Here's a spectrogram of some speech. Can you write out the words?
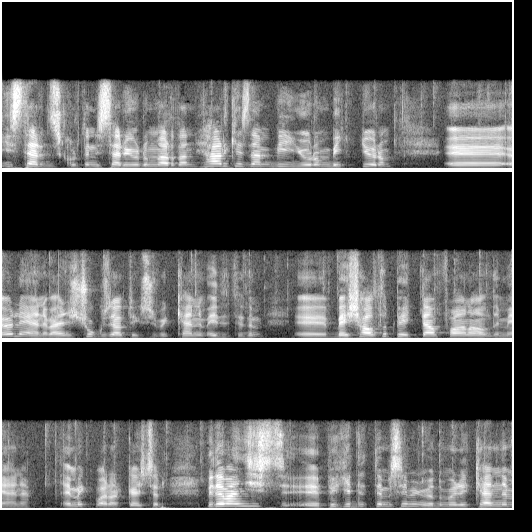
İster Discord'dan ister yorumlardan. Herkesten bir yorum bekliyorum. E, öyle yani bence çok güzel bir tek şüphe. Kendim editledim. E, 5-6 pekten falan aldım yani. Emek var arkadaşlar. Bir de ben hiç e, pek editlemesini bilmiyordum. Öyle kendim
